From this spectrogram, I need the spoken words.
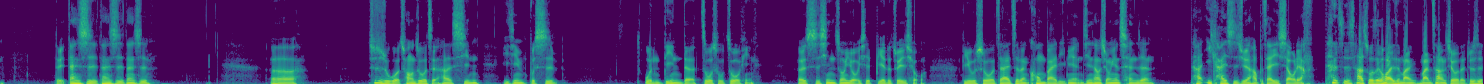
对，但是但是但是，呃，就是如果创作者他的心。已经不是稳定的做出作品，而是心中有一些别的追求。比如说，在这本空白里面，井上雄彦承认，他一开始觉得他不在意销量，但是他说这个话也是蛮蛮畅销的，就是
